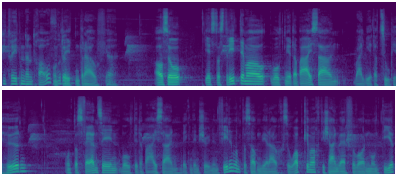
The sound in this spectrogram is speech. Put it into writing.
Die treten dann drauf? Und oder? treten drauf, ja. ja. Also jetzt das dritte Mal wollten wir dabei sein, weil wir dazu gehören. Und das Fernsehen wollte dabei sein wegen dem schönen Film. Und das haben wir auch so abgemacht. Die Scheinwerfer waren montiert.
